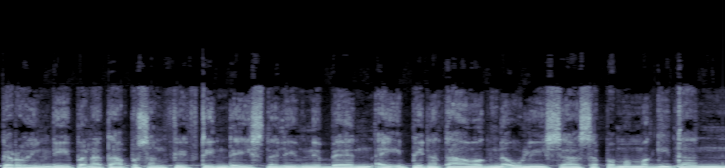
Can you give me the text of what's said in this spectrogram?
Pero hindi pa natapos ang 15 days na leave ni Ben ay ipinatawag na uli siya sa pamamagitan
